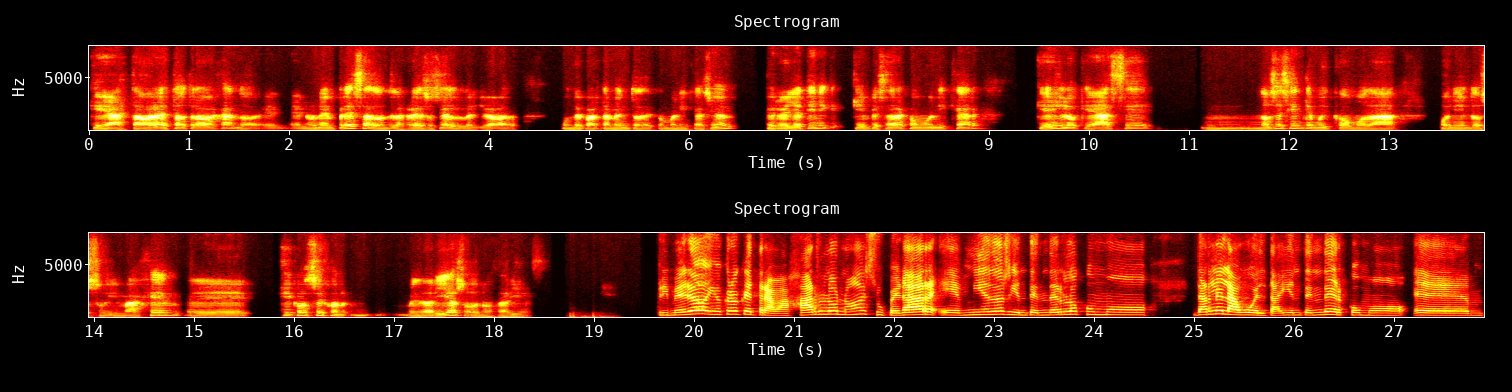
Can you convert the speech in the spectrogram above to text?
que hasta ahora ha estado trabajando en, una empresa donde las redes sociales las llevaba un departamento de comunicación, pero ella tiene que empezar a comunicar qué es lo que hace, mm, no se siente muy cómoda poniendo su imagen. Eh, ¿Qué consejo me darías o nos darías? Primero, yo creo que trabajarlo, ¿no? Superar eh, miedos y entenderlo como darle la vuelta y entender como eh,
